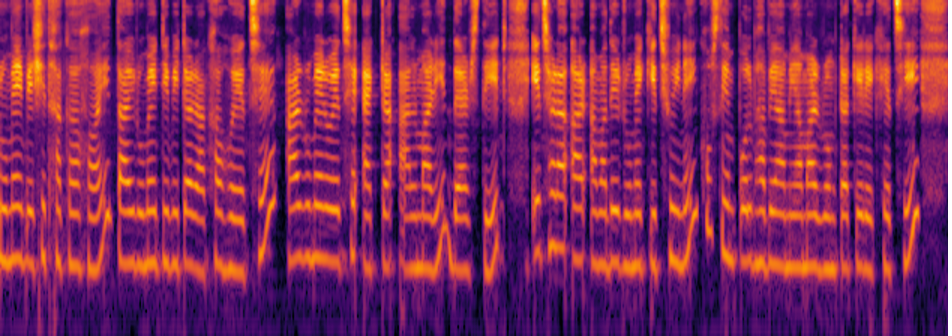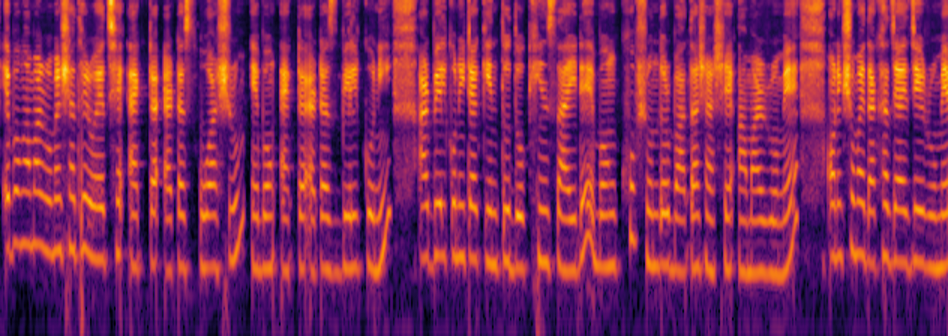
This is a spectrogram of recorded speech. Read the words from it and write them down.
রুমেই বেশি থাকা হয়, তাই রুমে টিভিটা রাখা হয়েছে। আর রুমে রয়েছে একটা আলমারি, দ্যাটস ইট। এছাড়া আর আমাদের রুমে কিছুই নেই। খুব সিম্পলভাবে আমি আমার রুমটাকে রেখেছি এবং আমার রুমের সাথে রয়েছে একটা অ্যাটাচ ওয়াশরুম এবং একটা অ্যাটাচ বেলকনি। আর বেলকনিটা কিন্তু দক্ষিণ সাইডে এবং খুব সুন্দর বাতাস আসে আমার রুমে। অনেক সময় দেখা যায় যে রুমে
